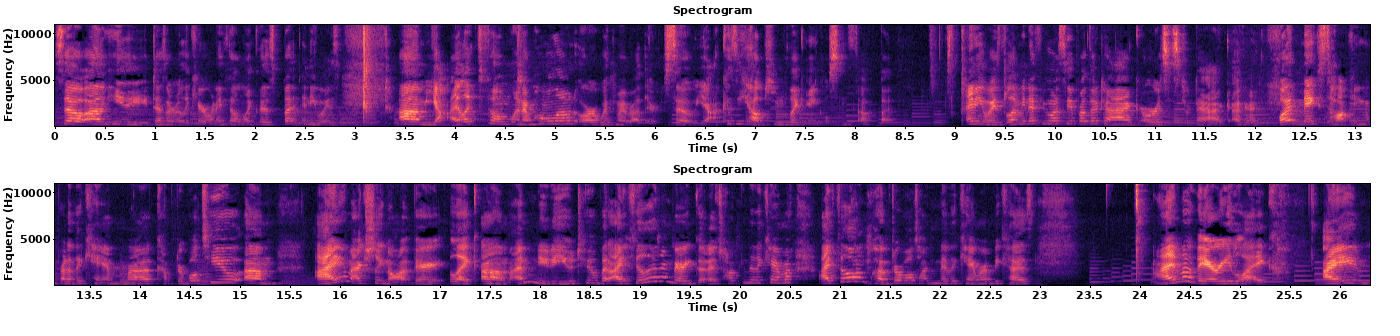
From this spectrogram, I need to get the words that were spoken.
So um, he doesn't really care when I film like this. But anyways, um, yeah, I like to film when I'm home alone or with my brother. So yeah, because he helps me with like angles and stuff. But Anyways, let me know if you want to see a brother tag or a sister tag. Okay. What makes talking in front of the camera comfortable to you? Um, I am actually not very, like, um, I'm new to YouTube, but I feel that I'm very good at talking to the camera. I feel uncomfortable talking to the camera because I'm a very like I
